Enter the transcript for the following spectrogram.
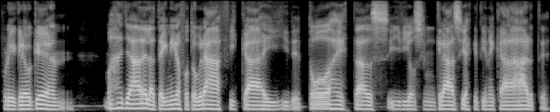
porque creo que em, más allá de la técnica fotográfica y de todas estas idiosincrasias que tiene cada arte,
